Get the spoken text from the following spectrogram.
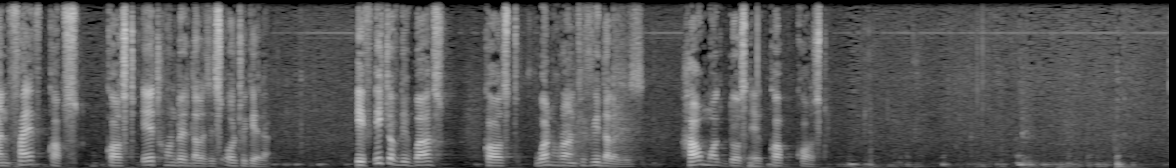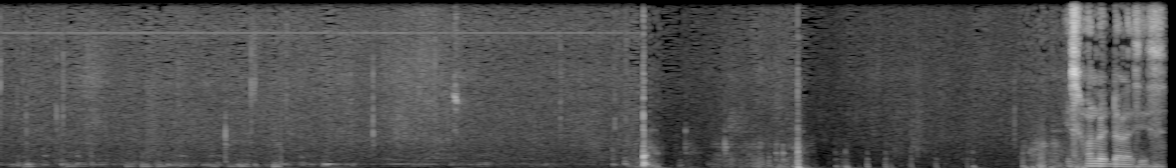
and five cups cost $800 altogether. If each of the bags cost $150, how much does a cup cost? It's hundred dollars.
